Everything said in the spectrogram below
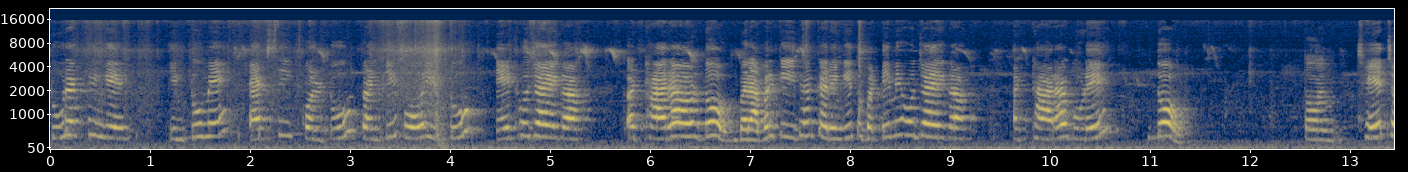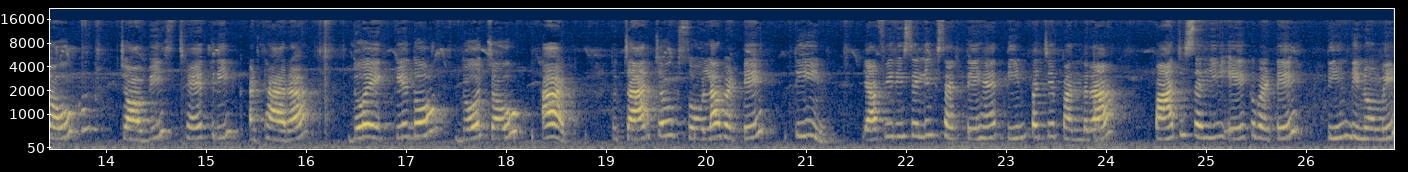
टू रखेंगे। इंटू में X equal to twenty four into eight हो जाएगा। अट्ठारह और दो, बराबर के इधर करेंगे तो बट्टे में हो जाएगा। अट्ठारह गुड़े दो। तो छः चौक, चौबीस छः त्रिक अट्ठारह दो एक के दो दो चौक, आठ। तो चार चौक सोलह बटे तीन। या फिर इसे लिख सकते हैं, तीन पच्चे पंद्रह, पाँच सही एक बटे तीन दिनों में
